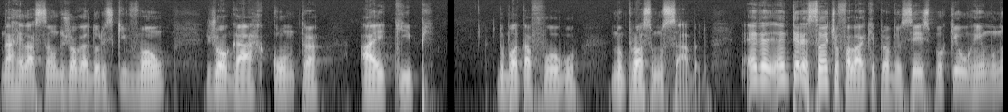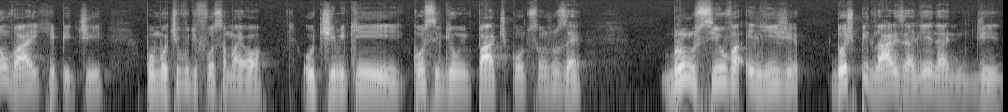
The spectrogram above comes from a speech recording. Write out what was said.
na relação dos jogadores que vão jogar contra a equipe do Botafogo no próximo sábado. É, é interessante eu falar aqui para vocês porque o Remo não vai repetir por motivo de força maior o time que conseguiu um empate contra o São José. Bruno Silva, Elige, dois pilares ali, né, de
